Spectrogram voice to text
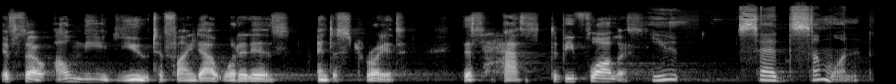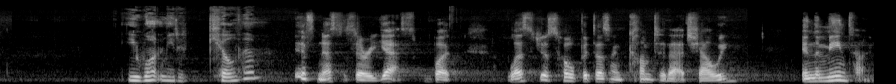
If so, I'll need you to find out what it is and destroy it. This has to be flawless. You said someone. You want me to kill them? If necessary, yes, but let's just hope it doesn't come to that, shall we? In the meantime,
